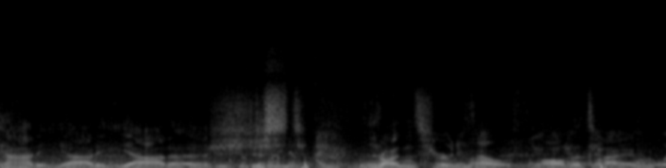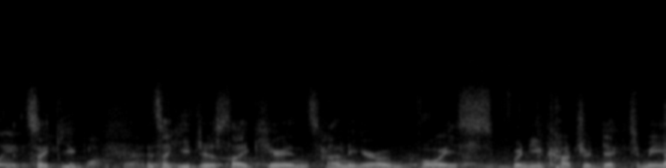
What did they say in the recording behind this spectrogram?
Yada yada yada. She just of- I- runs her is that? mouth all the time. It's like you you, can walk around it's like you just like hearing the sound of your own voice when you contradict me.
